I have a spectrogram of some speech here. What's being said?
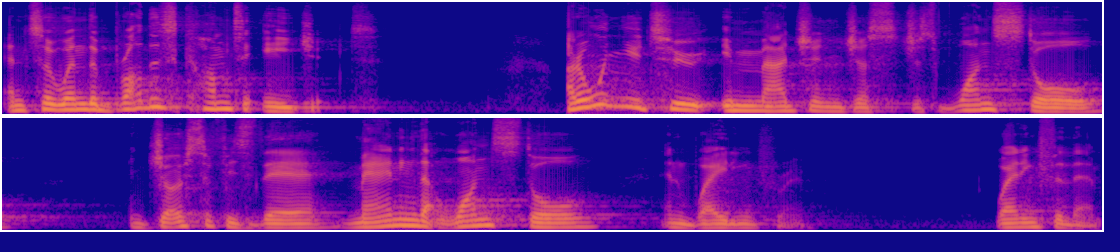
And so when the brothers come to Egypt, I don't want you to imagine just, just one stall and Joseph is there manning that one stall and waiting for him. waiting for them.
